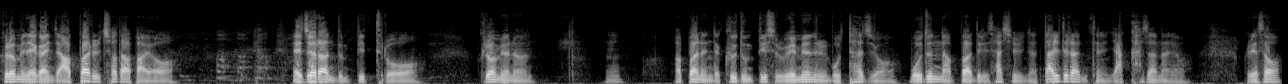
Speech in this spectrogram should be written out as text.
그러면 애가 이제 아빠를 쳐다봐요. 애절한 눈빛으로. 그러면은, 응? 아빠는 이제 그 눈빛을 외면을 못하죠. 모든 아빠들이 사실 딸들한테는 약하잖아요. 그래서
